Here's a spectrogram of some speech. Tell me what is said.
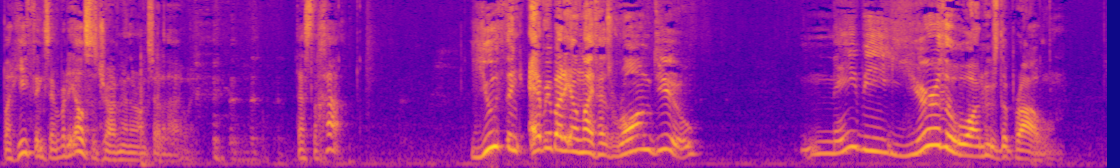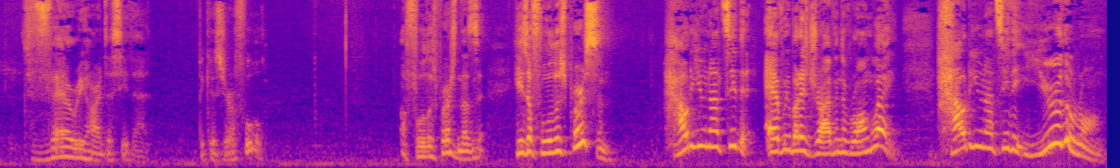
But he thinks everybody else is driving on the wrong side of the highway. That's the chat. You think everybody in life has wronged you. Maybe you're the one who's the problem. It's very hard to see that because you're a fool. A foolish person doesn't. He's a foolish person. How do you not see that everybody's driving the wrong way? How do you not see that you're the wrong?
